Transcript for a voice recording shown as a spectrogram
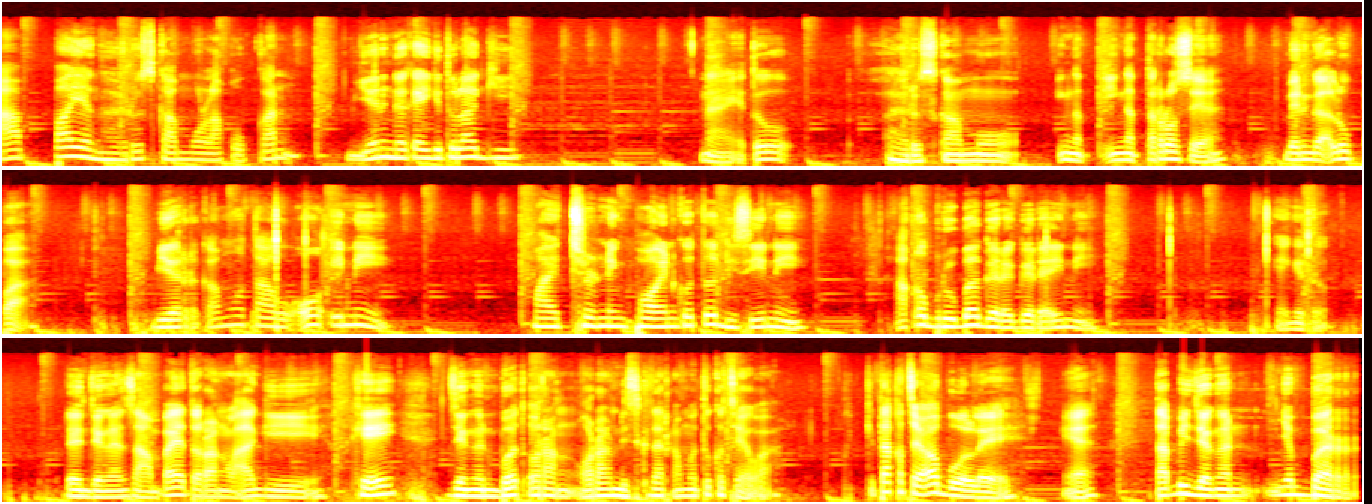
apa yang harus kamu lakukan biar nggak kayak gitu lagi. Nah, itu harus kamu inget-inget terus ya biar nggak lupa. Biar kamu tahu oh ini my turning pointku tuh di sini. Aku berubah gara-gara ini. Kayak gitu. Dan jangan sampai orang lagi oke? Okay? jangan buat orang-orang di sekitar kamu tuh kecewa. Kita kecewa boleh ya. Tapi jangan nyebar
